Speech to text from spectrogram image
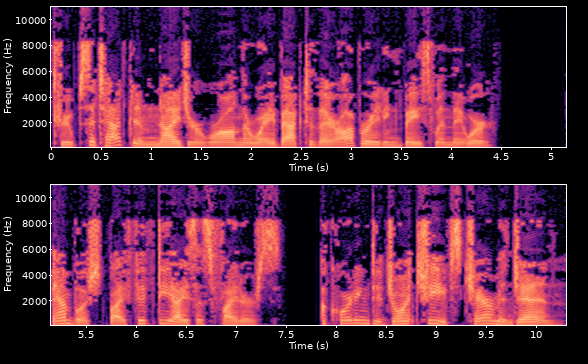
troops attacked in Niger were on their way back to their operating base when they were ambushed by 50 ISIS fighters. According to Joint Chiefs Chairman Gen.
